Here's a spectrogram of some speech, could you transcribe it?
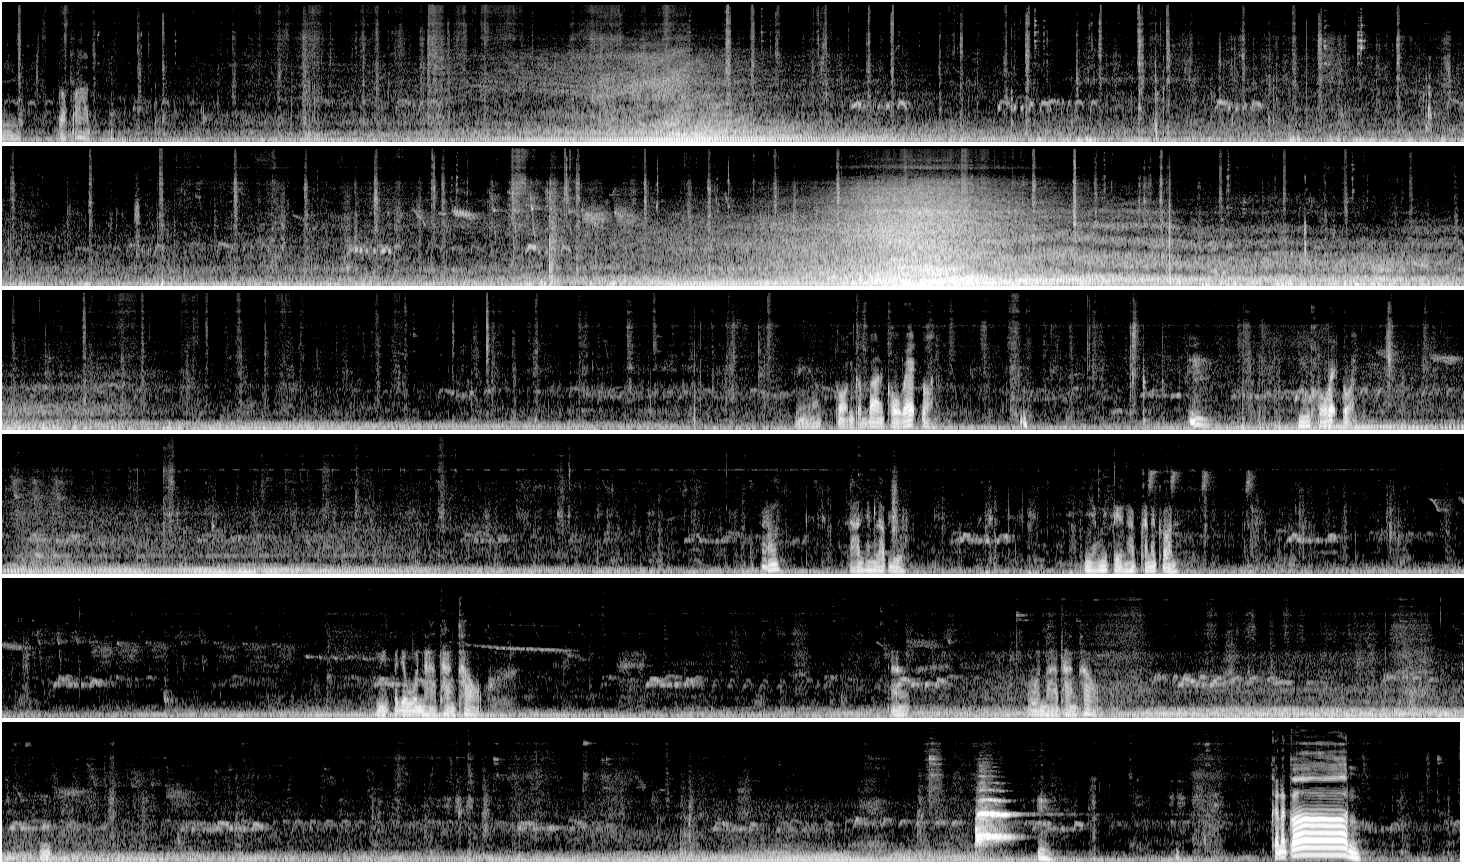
มีกลับบ้าน นี่ครับก่อนกลับบ้านขอแวะก่อนน้องขอแวะก่อน เอ้าร้านยังหลับอยู่ ยังไม่ตื่นครับคณะกร มีก็จะวนหาทางเข้าอาวนหาทางเข้าอื คณะกร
